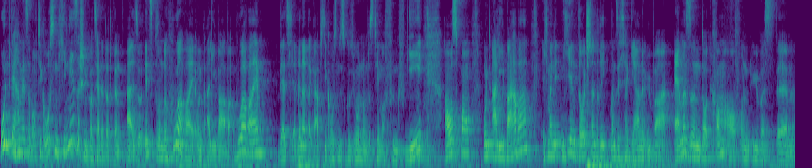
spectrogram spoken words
Und wir haben jetzt aber auch die großen chinesischen Konzerne da drin, also insbesondere Huawei und Alibaba. Huawei, wer sich erinnert, da gab es die großen Diskussionen um das Thema 5G-Ausbau und Alibaba. Ich meine, hier in Deutschland regt man sich ja gerne über Amazon.com auf und über, ähm,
